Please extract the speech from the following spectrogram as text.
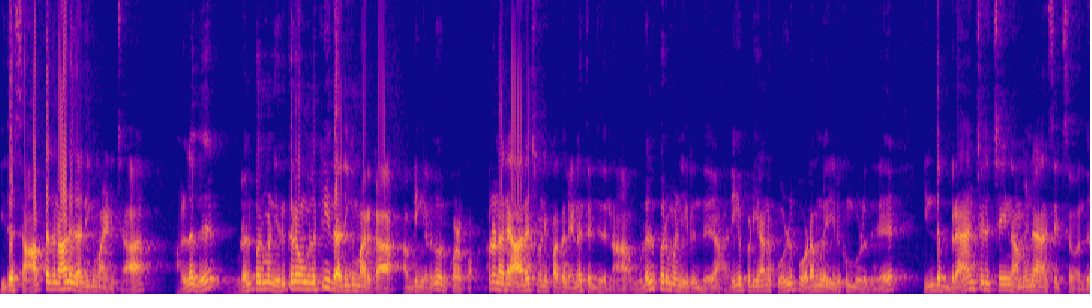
இதை சாப்பிட்டதுனால இது அதிகமாகிடுச்சா அல்லது உடல் பருமன் இருக்கிறவங்களுக்கு இது அதிகமாக இருக்கா? அப்படிங்கிறது ஒரு குழப்பம். அப்புறம் நிறைய ஆராய்ச்சி பண்ணி பார்த்தால் என்ன தெரிஞ்சதுன்னா உடல் பருமன் இருந்து அதிகப்படியான கொழுப்பு உடம்புல இருக்கும் பொழுது இந்த பிரான்ச்சடு செயின் அமினோ ஆசிட்ஸை வந்து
